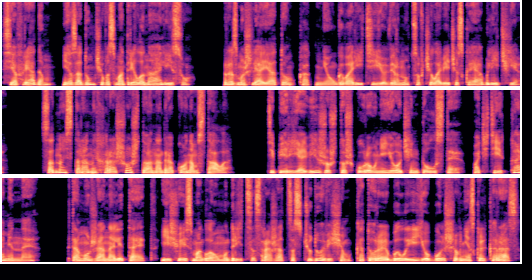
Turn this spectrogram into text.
Сев рядом, я задумчиво смотрела на Алису размышляя о том, как мне уговорить ее вернуться в человеческое обличье. С одной стороны, хорошо, что она драконом стала. Теперь я вижу, что шкура у нее очень толстая, почти каменная. К тому же она летает, еще и смогла умудриться сражаться с чудовищем, которое было ее больше в несколько раз.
